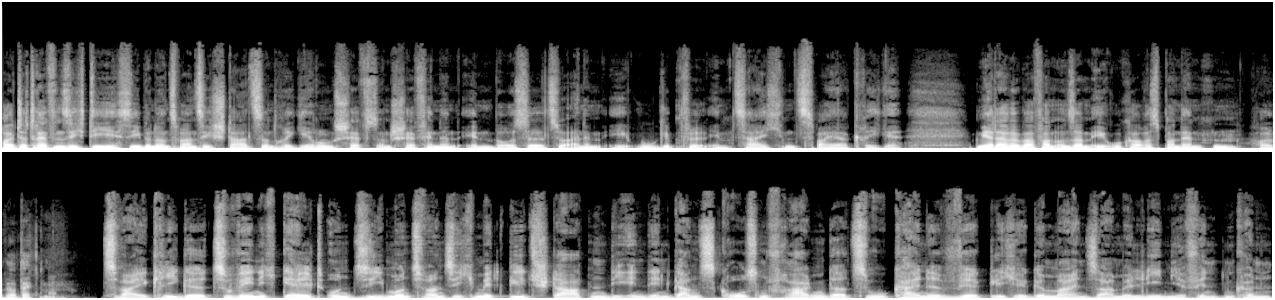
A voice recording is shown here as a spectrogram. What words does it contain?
Heute treffen sich die 27 Staats- und Regierungschefs und Chefinnen in Brüssel zu einem EU-Gipfel im Zeichen zweier Kriege. Mehr darüber von unserem EU-Korrespondenten Holger Beckmann. Zwei Kriege, zu wenig Geld und 27 Mitgliedstaaten, die in den ganz großen Fragen dazu keine wirkliche gemeinsame Linie finden können.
